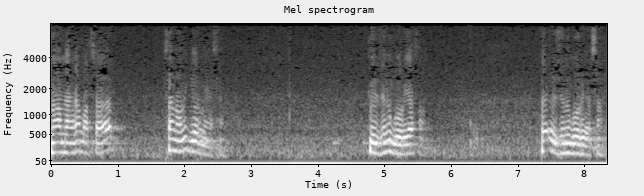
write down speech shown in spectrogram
naməhrəm açar, sən onu görməyəsən. Gözünü qoruyasan və özünü qoruyasan.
